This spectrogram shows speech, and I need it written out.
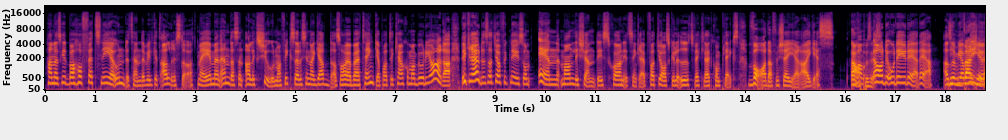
Han har skrivit bara har fett sneda undertänder vilket aldrig stört mig men ända sedan Alex Schulman fixade sina gaddar så har jag börjat tänka på att det kanske man borde göra. Det krävdes att jag fick nys om en manlig kändis skönhetsingrepp för att jag skulle utveckla ett komplex. Vardag för tjejer I guess. Ja, Man- precis. Ja det, och det är ju det det är. Alltså Det är jag, ju,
